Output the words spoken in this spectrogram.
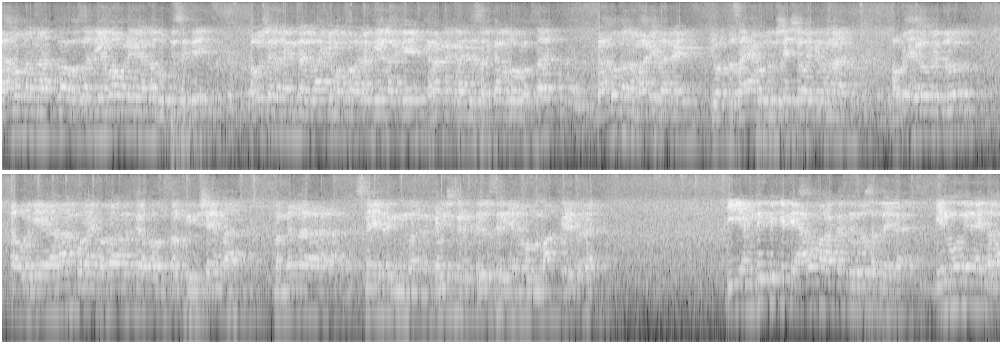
ಕಾನೂನನ್ನ ಅಥವಾ ಹೊಸ ನಿಯಮಾವಳಿಗಳನ್ನ ರೂಪಿಸಿದೆ. ಔಷಧ ನಿಯಂತ್ರಣ ಇಲಾಖೆ ಮತ್ತು ಆರೋಗ್ಯ ಇಲಾಖೆ, ಕರ್ನಾಟಕ ರಾಜ್ಯ ಸರ್ಕಾರದವರು ಹೊಸ ಕಾನೂನನ್ನು ಮಾಡಿದ್ದಾರೆ. ಇವತ್ತು ಸಾಹೇಬರು ವಿಶೇಷವಾಗಿ ಅದನ್ನ ಅವರೇ ಹೇಳೋರಿದ್ರು ಅವ್ರಿಗೆ ಅನಾನುಕೂಲ ಆಗಿ ಬರಲಾರ್ದಕ್ಕೆ ಒಂದು ಸ್ವಲ್ಪ ವಿಷಯನ ನಮ್ಮೆಲ್ಲ ಸ್ನೇಹಿತರಿಗೆ ನಿಮ್ಮ ಕಮಿಷನರ್ ತಿಳಿಸ್ರಿ ಅನ್ನೋ ಒಂದು ಮಾತು ಹೇಳಿದ್ದಾರೆ. ಈ ಎಂ ಟಿ ಪಿ ಕಿಟ್ ಯಾರು ಮಾಡಕತ್ತಿದ್ರು ಸದ್ಯ ಇನ್ ಮುಂದೆ ಏನೈತಲ್ಲ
